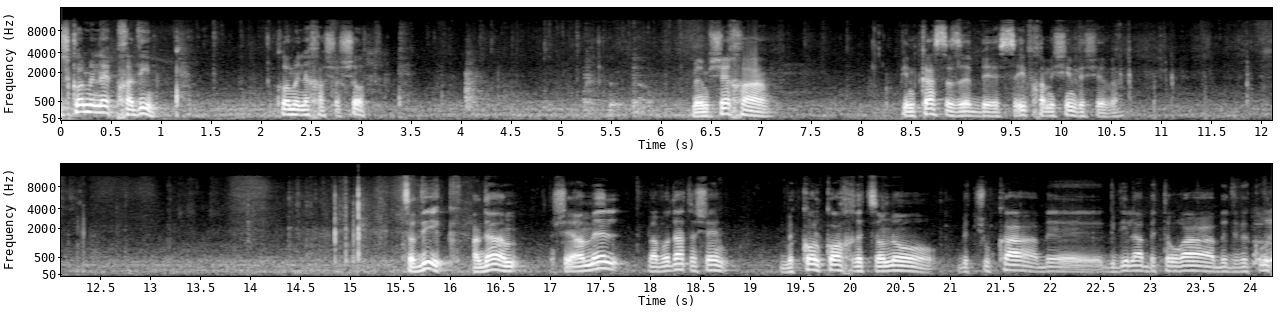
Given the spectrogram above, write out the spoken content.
יש כל מיני פחדים, כל מיני חששות. בהמשך הפנקס הזה בסעיף 57, צדיק, אדם שעמל בעבודת השם בכל כוח רצונו, בתשוקה, בגדילה בתורה, בדבקות,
